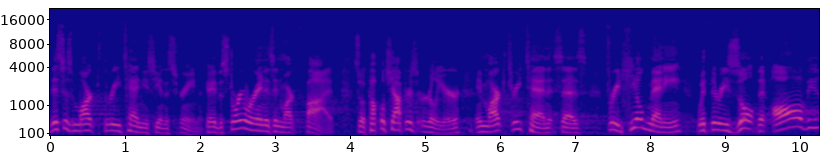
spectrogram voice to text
this is mark 3.10 you see on the screen okay the story we're in is in mark 5 so a couple chapters earlier in mark 3.10 it says for he'd healed many with the result that all the,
